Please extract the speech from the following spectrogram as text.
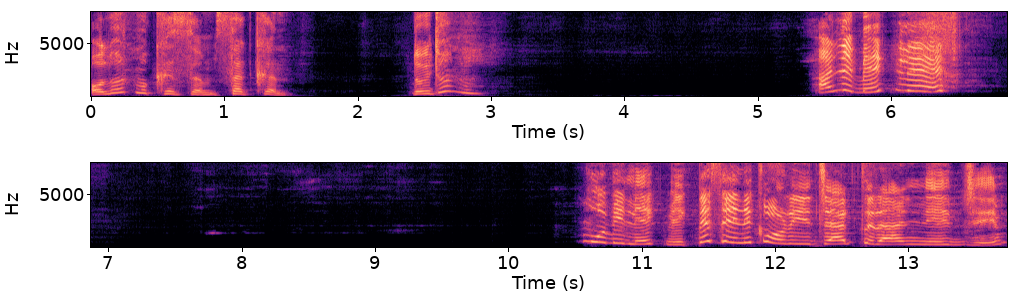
Olur mu kızım, sakın. Duydun mu? Anne bekle. Bu bileklik de seni koruyacaktır anneciğim.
